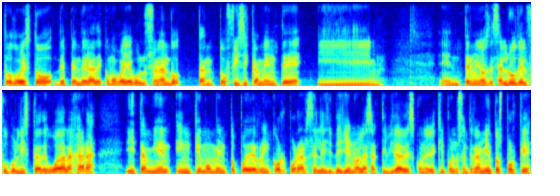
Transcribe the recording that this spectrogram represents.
Todo esto dependerá de cómo vaya evolucionando tanto físicamente y en términos de salud del futbolista de Guadalajara y también en qué momento puede reincorporarse de lleno a las actividades con el equipo en los entrenamientos, porque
